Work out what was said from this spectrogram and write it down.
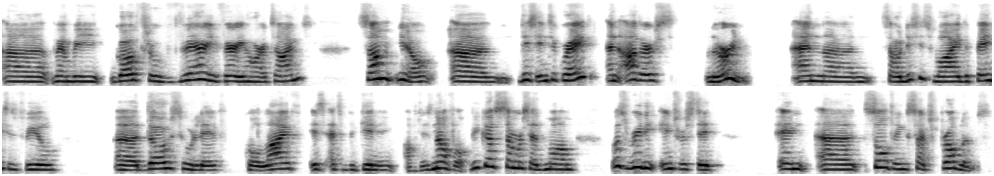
uh, when we go through very, very hard times, some, you know, uh, disintegrate and others learn. And um, so this is why the painted veil, uh, those who live call life, is at the beginning of this novel. Because Somerset Maugham was really interested in uh, solving such problems.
